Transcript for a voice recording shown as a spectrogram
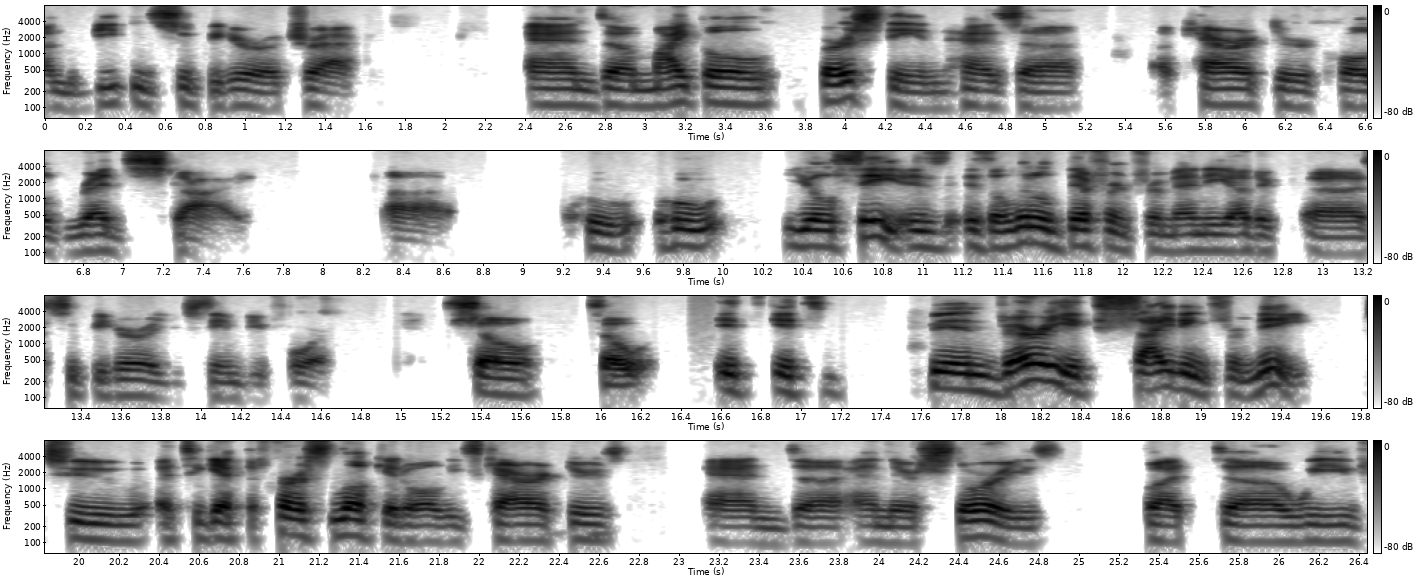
on the beaten superhero track. And uh, Michael Burstein has a, a, character called Red Sky, uh, who who you'll see is is a little different from any other uh, superhero you've seen before. So so it, it's been very exciting for me to uh, to get the first look at all these characters and uh, and their stories. But we've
